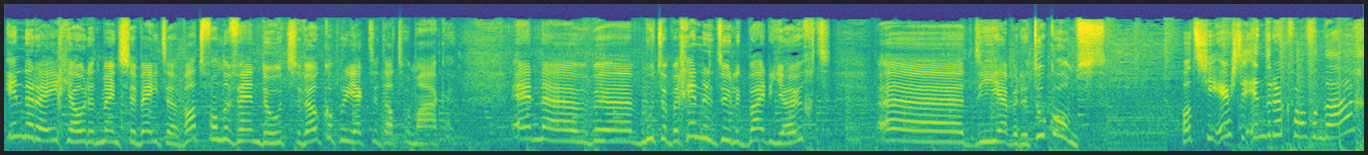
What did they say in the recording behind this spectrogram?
in de regio. Dat mensen weten wat Van de Ven doet, welke projecten dat we maken. En uh, we moeten beginnen natuurlijk bij de jeugd. die hebben de toekomst. Wat is je eerste indruk van vandaag?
